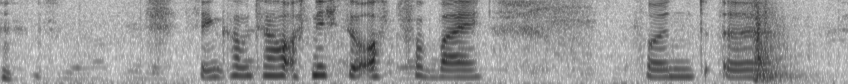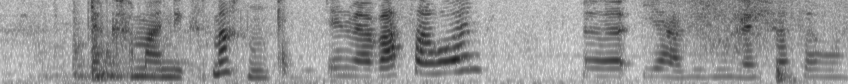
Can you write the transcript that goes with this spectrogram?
Deswegen kommt er auch nicht so oft vorbei. Und äh, da kann man nichts machen. Gehen wir Wasser holen? Äh, ja, wir gehen gleich Wasser holen.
